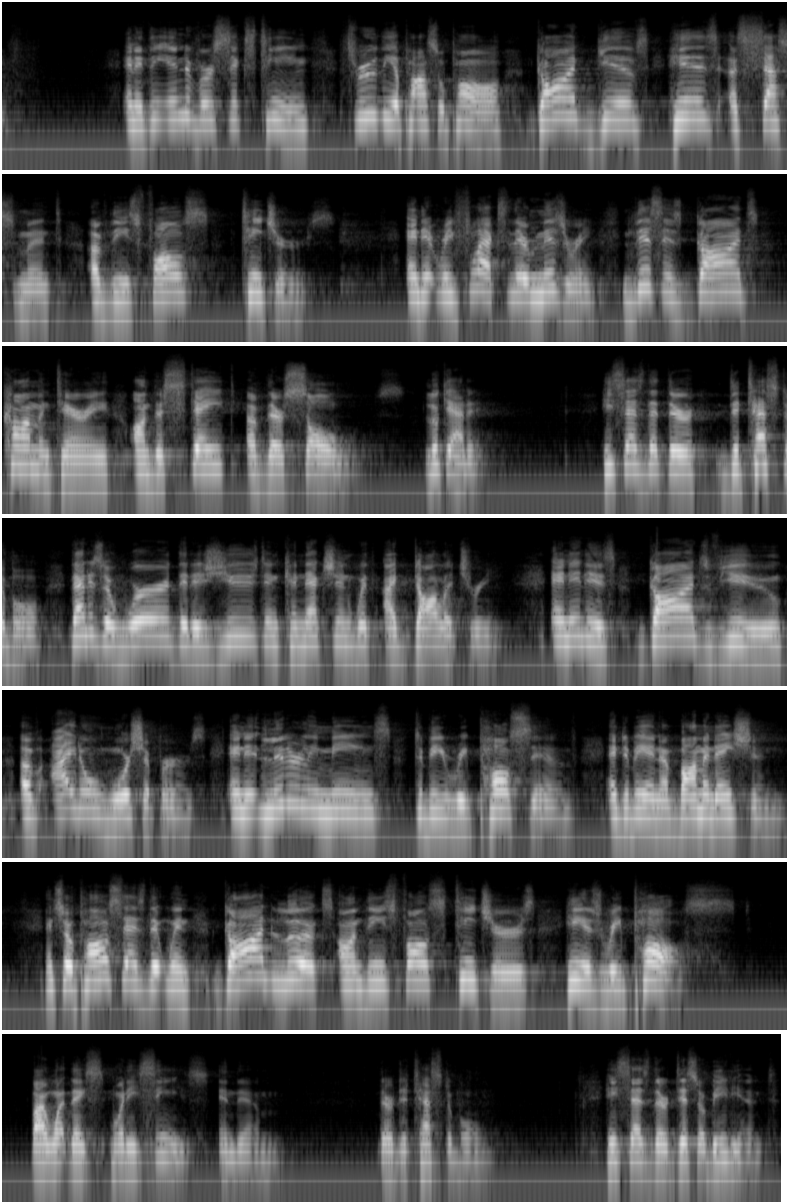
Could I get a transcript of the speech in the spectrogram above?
And at the end of verse 16, through the Apostle Paul, God gives his assessment of these false teachers, and it reflects their misery. This is God's commentary on the state of their souls. Look at it. He says that they're detestable. That is a word that is used in connection with idolatry. And it is God's view of idol worshippers. And it literally means to be repulsive and to be an abomination. And so Paul says that when God looks on these false teachers, he is repulsed by what, they, what he sees in them. They're detestable. He says they're disobedient.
